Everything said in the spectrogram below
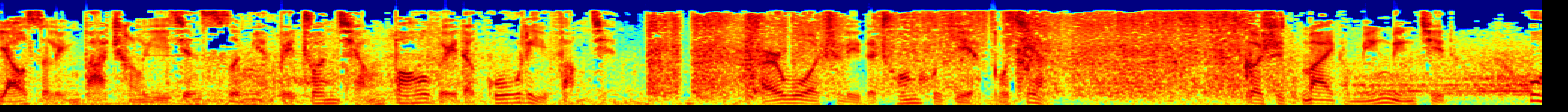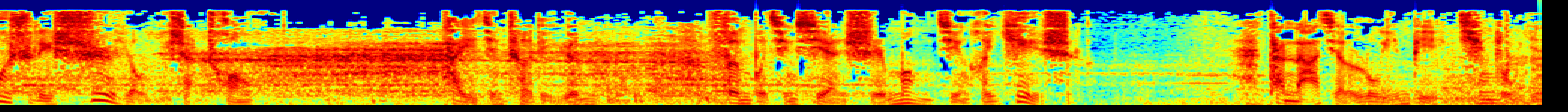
幺四零八成了一间四面被砖墙包围的孤立房间，而卧室里的窗户也不见了。可是麦克明明记得。卧室里是有一扇窗户，他已经彻底晕了，分不清现实、梦境和意识了。他拿起了录音笔，听录音。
